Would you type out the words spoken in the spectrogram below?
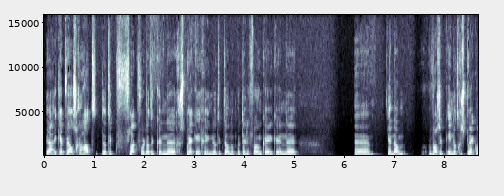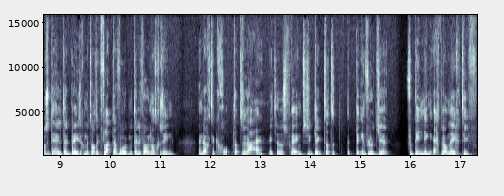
ja, ik heb wel eens gehad dat ik vlak voordat ik een gesprek inging, dat ik dan op mijn telefoon keek en, en dan was ik in dat gesprek was ik de hele tijd bezig met wat ik vlak daarvoor op mijn telefoon had gezien. En dacht ik, god, dat is raar. Weet je, dat is vreemd. Dus ik denk dat het, het beïnvloedt je verbinding echt wel negatief.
